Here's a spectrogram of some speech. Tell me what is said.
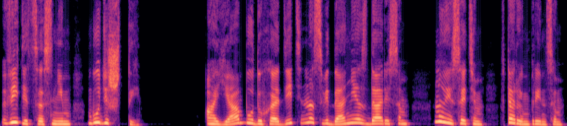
«Видеться с ним будешь ты». «А я буду ходить на свидание с Дарисом, ну и с этим вторым принцем.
